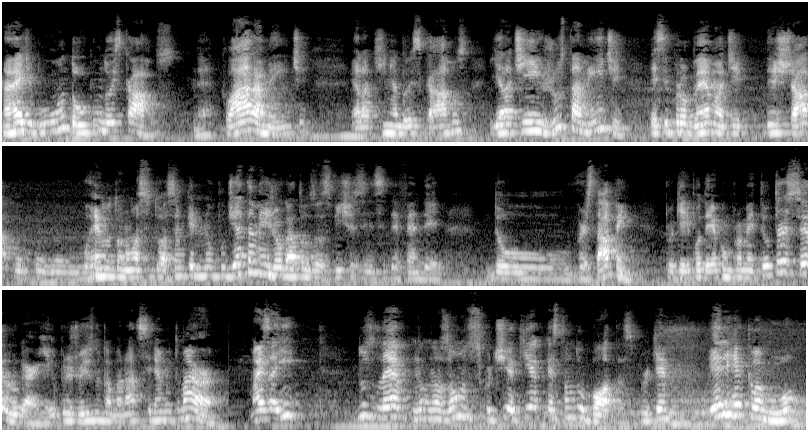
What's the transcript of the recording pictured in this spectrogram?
a Red Bull andou com dois carros, né? Claramente ela tinha dois carros e ela tinha justamente esse problema de deixar o, o, o Hamilton numa situação que ele não podia também jogar todas as fichas e se defender do Verstappen, porque ele poderia comprometer o terceiro lugar e aí o prejuízo no campeonato seria muito maior. Mas aí leva, nós vamos discutir aqui a questão do Bottas, porque ele reclamou,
